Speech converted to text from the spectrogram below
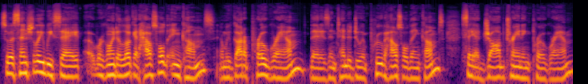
So, essentially, we say uh, we're going to look at household incomes, and we've got a program that is intended to improve household incomes, say a job training program,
